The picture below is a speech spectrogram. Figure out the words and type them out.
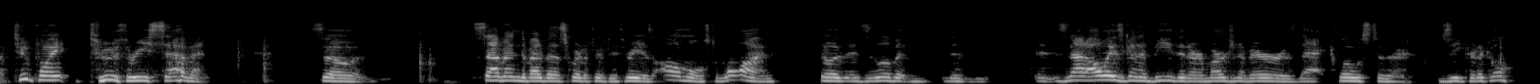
of 2.237. So 7 divided by the square root of 53 is almost 1. So it's a little bit, it's not always going to be that our margin of error is that close to the z critical.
